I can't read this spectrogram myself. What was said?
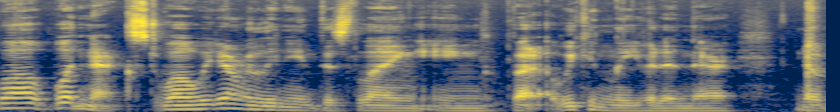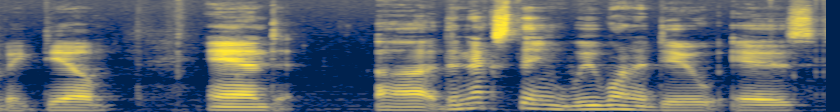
Well, what next? Well, we don't really need this lang ing, but we can leave it in there. No big deal. And uh, the next thing we want to do is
